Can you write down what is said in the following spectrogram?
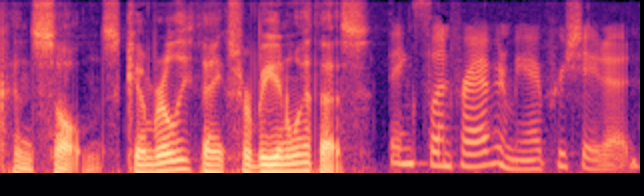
Consultants. Kimberly, thanks for being with us. Thanks, Lynn, for having me. I appreciate it.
